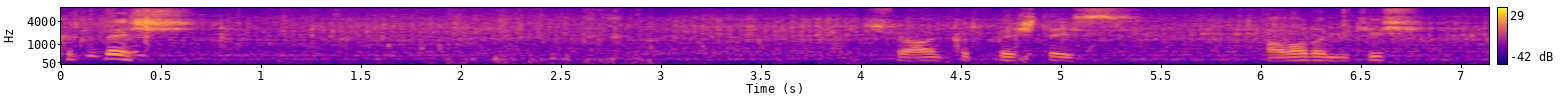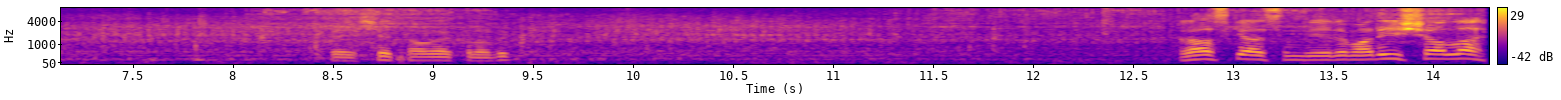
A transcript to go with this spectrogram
45. Şu an 45'teyiz. Hava da müthiş. Dehşet hava yakaladık. Rast gelsin diyelim. Hadi inşallah.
